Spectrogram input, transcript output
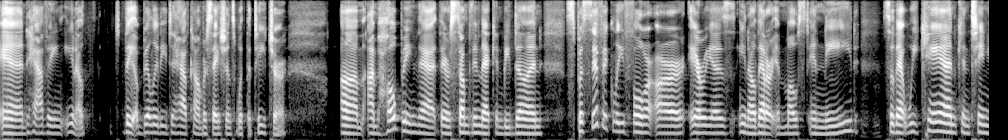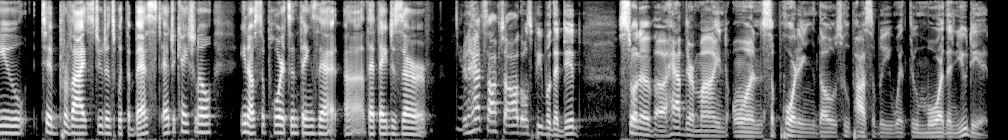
and having you know the ability to have conversations with the teacher. Um, I'm hoping that there's something that can be done specifically for our areas, you know, that are most in need, so that we can continue to provide students with the best educational, you know, supports and things that uh, that they deserve. And hats off to all those people that did sort of uh, have their mind on supporting those who possibly went through more than you did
